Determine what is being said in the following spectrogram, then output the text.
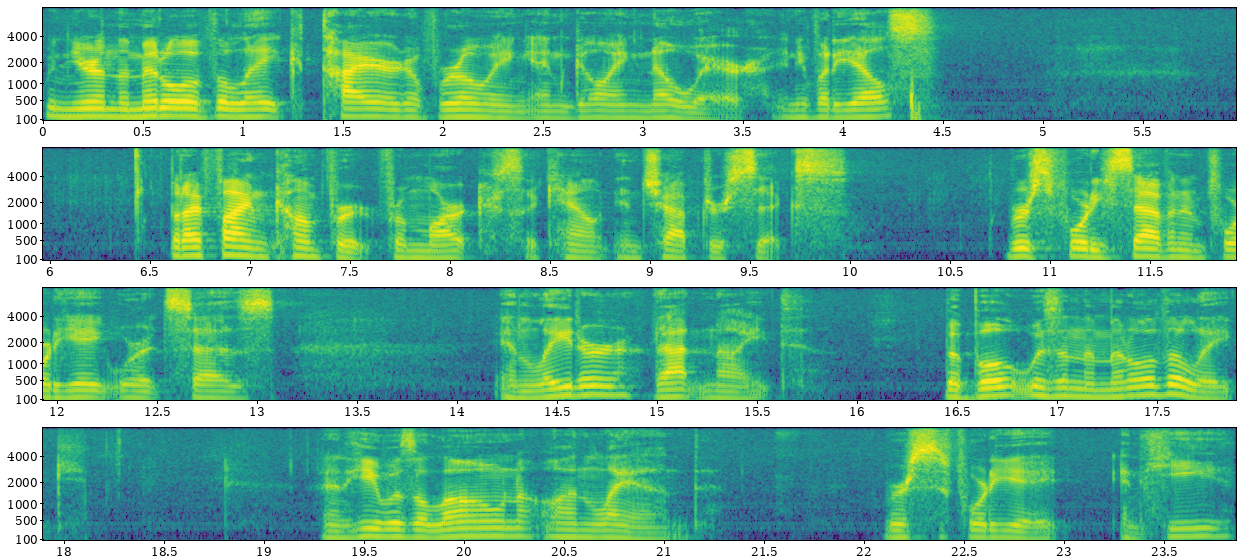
When you're in the middle of the lake, tired of rowing and going nowhere. Anybody else? But I find comfort from Mark's account in chapter 6, verse 47 and 48, where it says, And later that night, the boat was in the middle of the lake and he was alone on land. Verse 48 And he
